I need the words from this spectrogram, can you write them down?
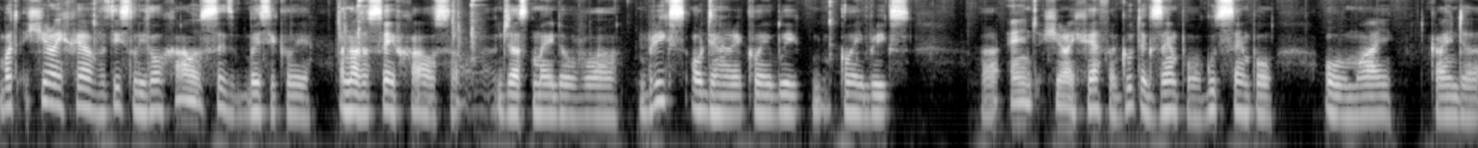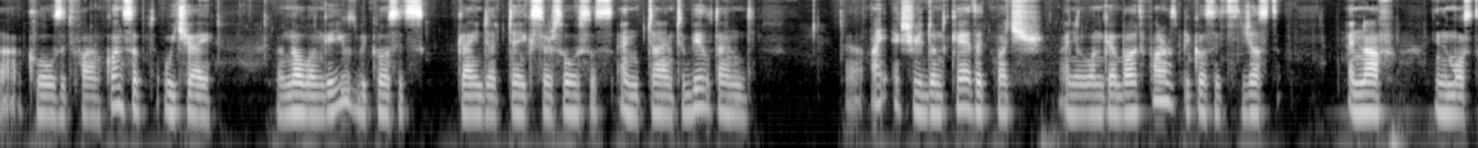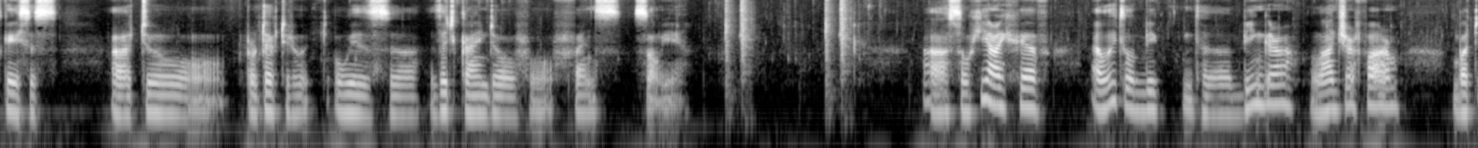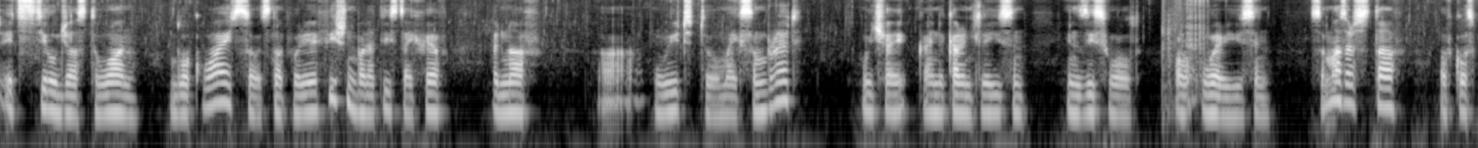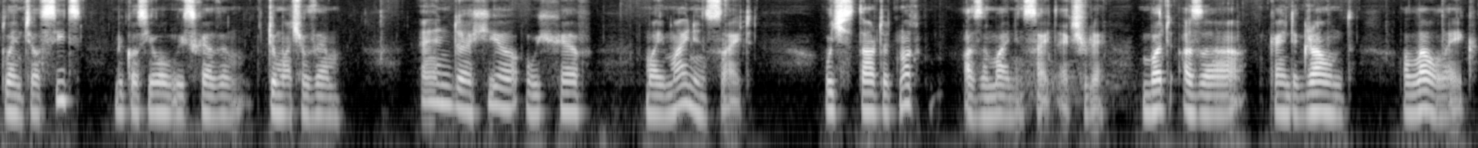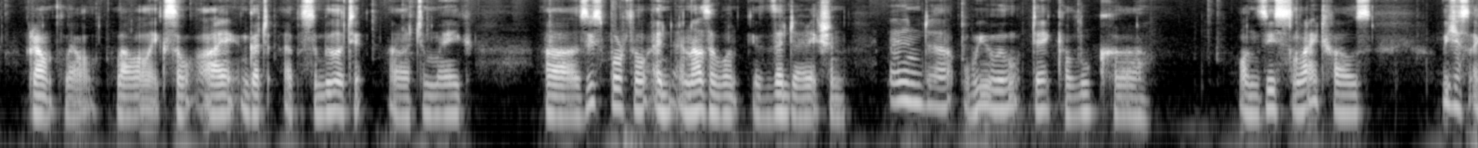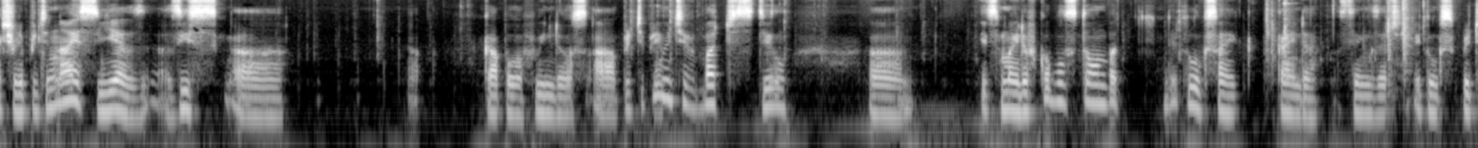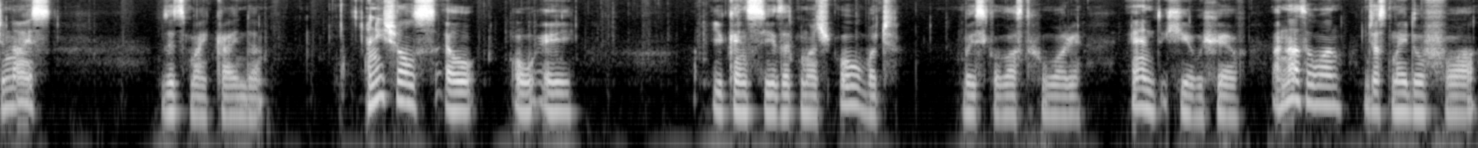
But here I have this little house. It's basically another safe house uh, just made of uh, bricks, ordinary clay, clay bricks. Uh, and here I have a good example, a good sample of my kinda closed farm concept, which I no longer use because it's kinda takes resources and time to build. And uh, I actually don't care that much any longer about farms because it's just enough in most cases uh, to protect it with uh, that kind of fence so yeah. Uh, so here I have a little bit bigger larger farm but it's still just one block wide so it's not very efficient but at least I have enough uh, wheat to make some bread, which I kinda currently using in this world, or were using. Some other stuff, of course plenty of seeds, because you always have them, too much of them. And uh, here we have my mining site, which started not as a mining site actually, but as a kinda ground lava lake, ground level lava lake. So I got a possibility uh, to make uh, this portal and another one in that direction and uh, we will take a look uh, on this lighthouse which is actually pretty nice yeah this uh, couple of windows are pretty primitive but still um, it's made of cobblestone but it looks like kinda thing that it looks pretty nice that's my kinda initials LOA. You can see that much O but basically LastofAvari and here we have another one just made of uh,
